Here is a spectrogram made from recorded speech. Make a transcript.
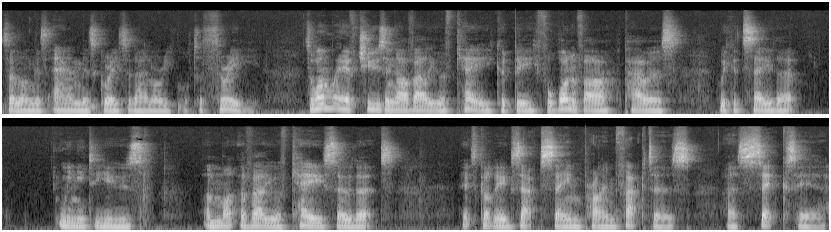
so long as m is greater than or equal to 3. So one way of choosing our value of k could be for one of our powers, we could say that we need to use a, a value of k so that it's got the exact same prime factors as 6 here.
